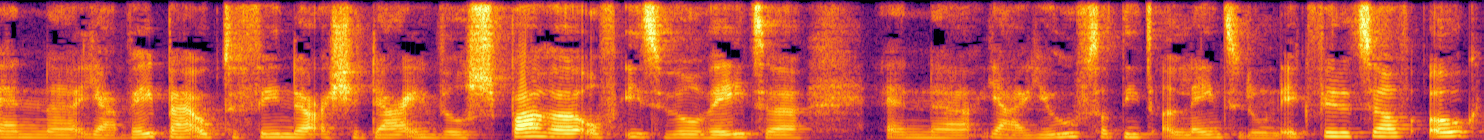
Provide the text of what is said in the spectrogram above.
En uh, ja, weet mij ook te vinden als je daarin wil sparren of iets wil weten. En ja, je hoeft dat niet alleen te doen. Ik vind het zelf ook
